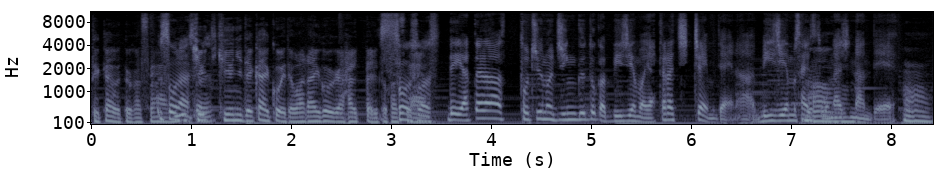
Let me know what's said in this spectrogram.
でかい音がさ、そうなんですよ。急急にでかい声で笑い声が入ったりとかさ。そうそうでやたら途中のジングルとか BGM はやたらちっちゃいみたいな BGM サイズと同じなんで。うん。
